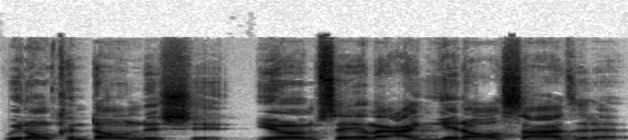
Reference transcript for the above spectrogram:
We don't condone this shit. You know what I'm saying? Like I get all sides of that.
